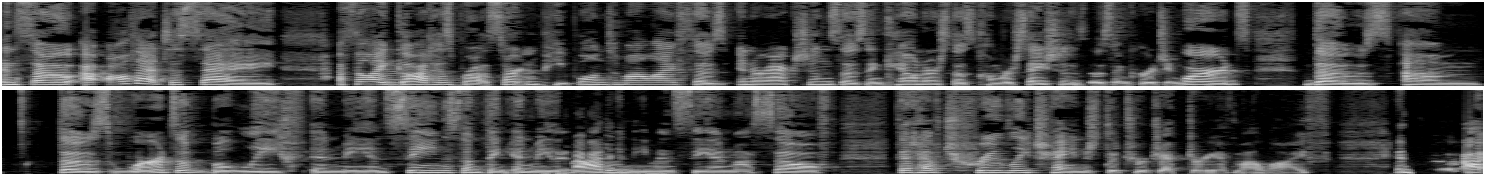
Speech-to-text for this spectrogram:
and so all that to say i feel like god has brought certain people into my life those interactions those encounters those conversations those encouraging words those um those words of belief in me and seeing something in me that I didn't even see in myself that have truly changed the trajectory of my life. And so I,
